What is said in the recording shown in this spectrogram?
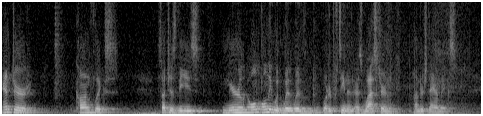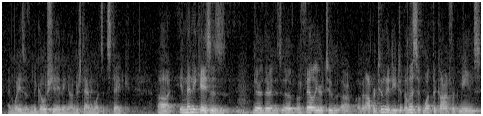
enter conflicts such as these merely, only with, with, with what are seen as, as Western understandings and ways of negotiating, understanding what's at stake, uh, in many cases, there, there's a, a failure to, uh, of an opportunity to elicit what the conflict means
